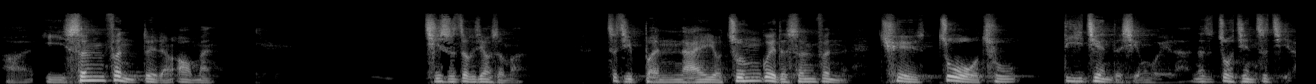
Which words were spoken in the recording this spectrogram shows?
啊，以身份对人傲慢。其实这个叫什么？自己本来有尊贵的身份，却做出低贱的行为了，那是作践自己了。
